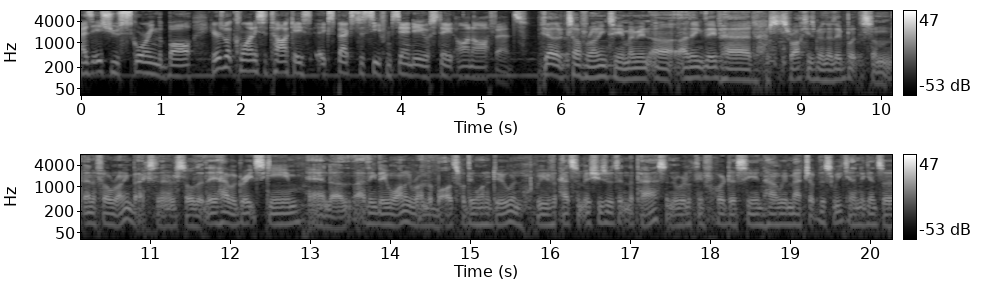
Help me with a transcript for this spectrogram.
has issues scoring the ball. Here's what Kalani Sitake expects to see from San Diego State on offense. Yeah, they're a tough running team. I mean, uh, I think they've had, since Rocky's been there, they put some NFL running backs there so that they have a great scheme. And uh, I think they want to run the ball. That's what they want to do. And we've had some issues with it in the past. And we're looking forward to seeing how we match up this weekend against a,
